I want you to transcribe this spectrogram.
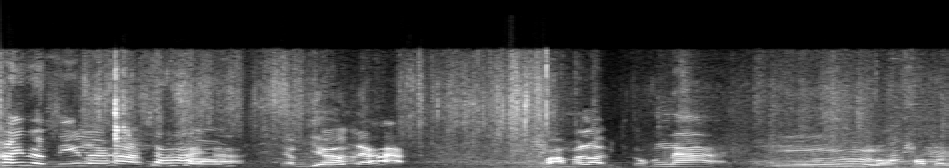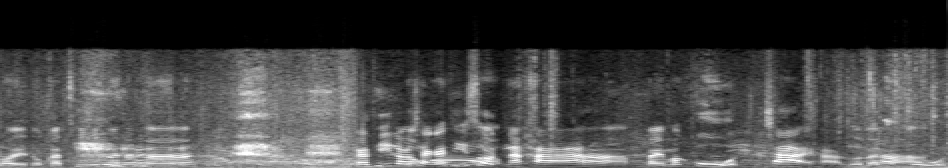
ให้แบบนี้เลยค่ะคุณใช่ผู้ชมค่ะเยิ้มๆเลยค่ะ ความอร่อยมันอยู่ตรงข้างหน้า อืมความอร่อยตรงกะทิด้วยนะคะ กะทิเราใช้กะทิสดนะคะ ค่ะ ใบมะกรูดใช่ค่ะโรยใบมะกรูด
